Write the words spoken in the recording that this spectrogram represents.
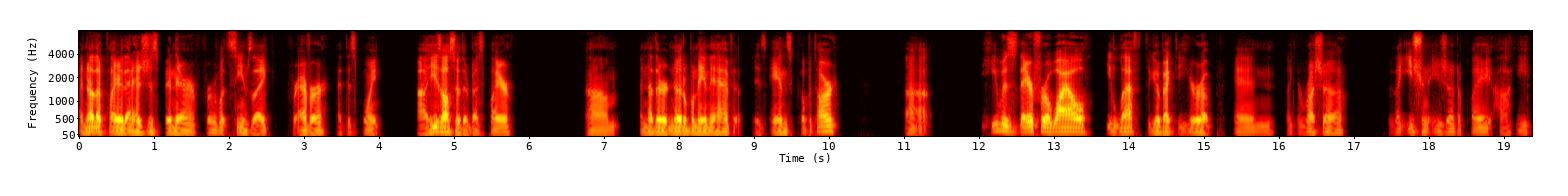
another player that has just been there for what seems like forever at this point. Uh, he's also their best player. Um, another notable name they have is Anze Kopitar. Uh, he was there for a while. He left to go back to Europe and like the Russia, like Eastern Asia to play hockey.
